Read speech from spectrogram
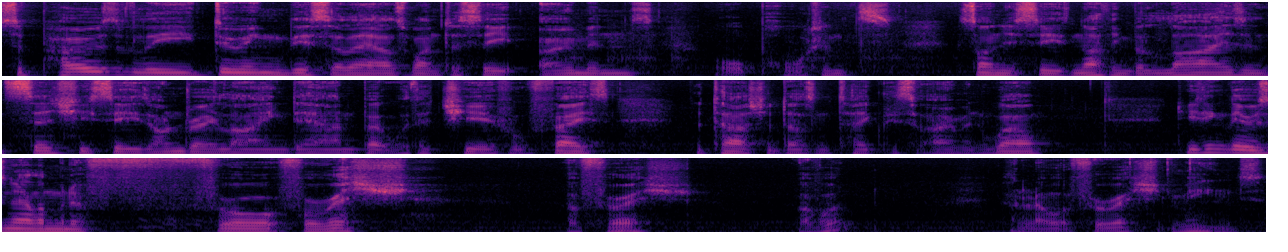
Supposedly, doing this allows one to see omens or portents. Sonya sees nothing but lies and says she sees Andre lying down, but with a cheerful face. Natasha doesn't take this omen well. Do you think there is an element of for foresh, of fresh, of what? I don't know what fresh means.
